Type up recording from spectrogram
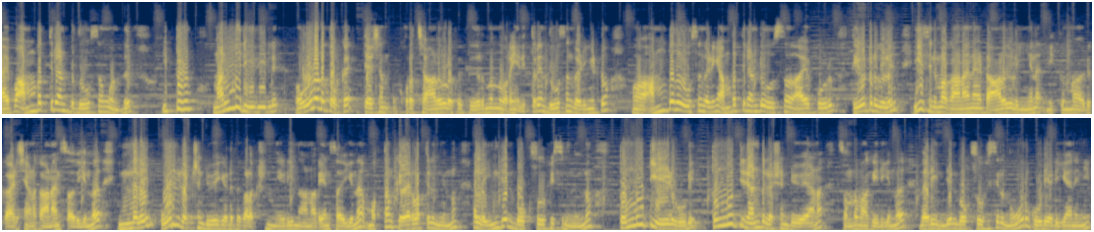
ആയപ്പോൾ അമ്പത്തിരണ്ട് ദിവസം കൊണ്ട് ഇപ്പോഴും നല്ല രീതിയിൽ ഉള്ളിടത്തൊക്കെ അത്യാവശ്യം കുറച്ച് ആളുകളൊക്കെ കയറുന്നെന്ന് പറയാൻ ഇത്രയും ദിവസം കഴിഞ്ഞിട്ടും അമ്പത് ദിവസം കഴിഞ്ഞ് അമ്പത്തിരണ്ട് ദിവസം ആയപ്പോഴും തിയേറ്ററുകളിൽ ഈ സിനിമ കാണാനായിട്ട് ആളുകൾ ഇങ്ങനെ നിൽക്കുന്ന ഒരു കാഴ്ചയാണ് കാണാൻ സാധിക്കുന്നത്. ഇന്നലെയും ഒരു ലക്ഷം രൂപയ്ക്ക് അടുത്ത് കളക്ഷൻ നേടി എന്നാണ് അറിയാൻ സാധിക്കുന്നത്. മൊത്തം കേരളത്തിൽ നിന്നും അല്ല ഇന്ത്യൻ ബോക്സ് ഓഫീസിൽ നിന്നും തൊണ്ണൂറ്റിയേഴ് കോടി തൊണ്ണൂറ്റി രണ്ട് ലക്ഷം രൂപയാണ് സ്വന്തമാക്കിയിരിക്കുന്നത്. അതായത് ഇന്ത്യൻ ബോക്സ് ഓഫീസിൽ നൂറ് കോടി അടിക്കാൻ ഇനി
